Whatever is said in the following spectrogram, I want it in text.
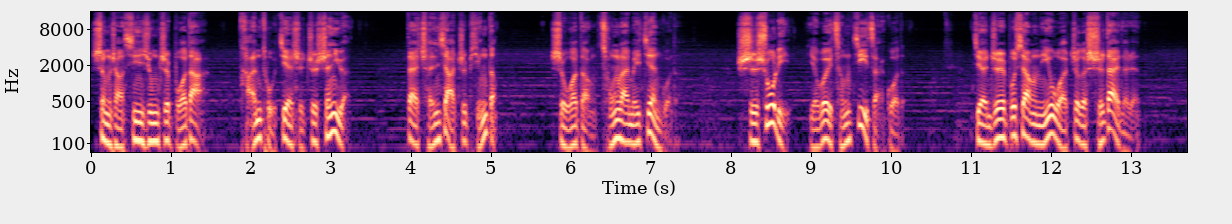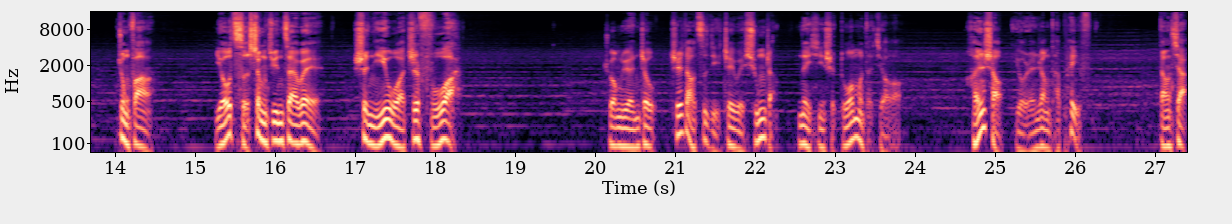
圣上心胸之博大，谈吐见识之深远，待臣下之平等，是我等从来没见过的，史书里也未曾记载过的，简直不像你我这个时代的人。众方，有此圣君在位，是你我之福啊！庄元周知道自己这位兄长内心是多么的骄傲，很少有人让他佩服。当下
